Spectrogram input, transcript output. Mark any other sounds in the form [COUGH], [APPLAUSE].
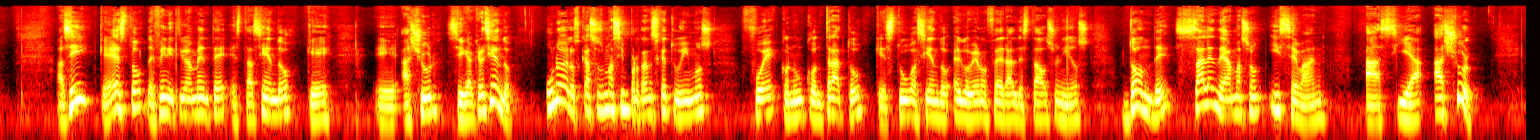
Así que esto definitivamente está haciendo que eh, Azure siga creciendo. Uno de los casos más importantes que tuvimos fue con un contrato que estuvo haciendo el gobierno federal de Estados Unidos, donde salen de Amazon y se van hacia Azure.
